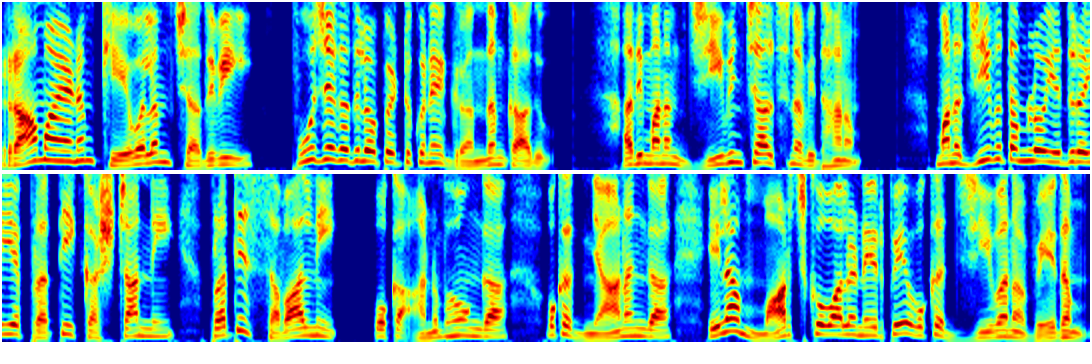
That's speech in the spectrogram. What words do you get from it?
రామాయణం కేవలం చదివి పూజగదిలో పెట్టుకునే గ్రంథం కాదు. అది మనం జీవించాల్సిన విధానం. మన జీవితంలో ఎదురయ్యే ప్రతి కష్టాన్ని ప్రతి సవాల్ని ఒక అనుభవంగా ఒక జ్ఞానంగా ఇలా మార్చుకోవాలో నేర్పే ఒక జీవన వేదం.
